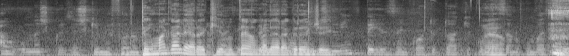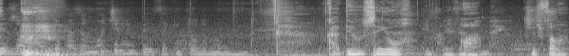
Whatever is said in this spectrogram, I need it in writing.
algumas coisas que me foram Tem uma galera aqui, não tem uma galera grande aí? É. limpeza, enquanto eu tô aqui conversando com vocês, ó, tô fazendo um monte de limpeza aqui em todo mundo. Cadê o senhor? Limpeza Ó, também. deixa eu te falar.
